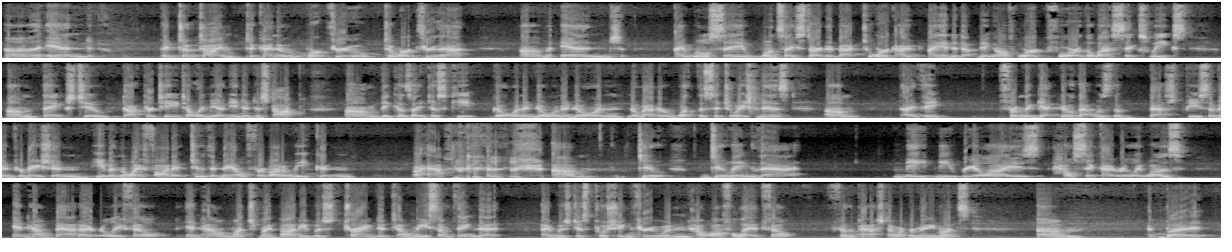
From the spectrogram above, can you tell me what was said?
uh, and it took time to kind of work through to work through that, um, and I will say, once I started back to work, I, I ended up being off work for the last six weeks, um, thanks to Dr. T telling me I needed to stop um, because I just keep going and going and going no matter what the situation is. Um, I think from the get go, that was the best piece of information, even though I fought it tooth and nail for about a week and a half. Um, do, doing that made me realize how sick I really was and how bad I really felt and how much my body was trying to tell me something that I was just pushing through and how awful I had felt for the past however many months. Um, but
